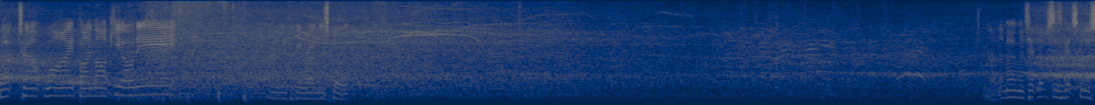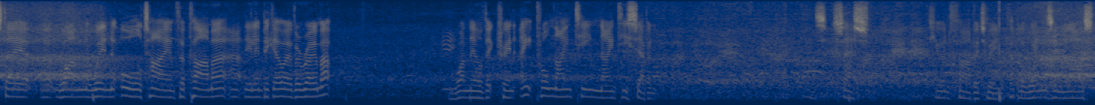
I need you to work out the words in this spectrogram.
worked out wide by Marchionni. And it'll be Roma's ball. At the moment, it looks as if it's going to stay at, at one win all time for Parma at the Olimpico over Roma. 1-0 victory in April 1997 success few and far between. A couple of wins in the last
